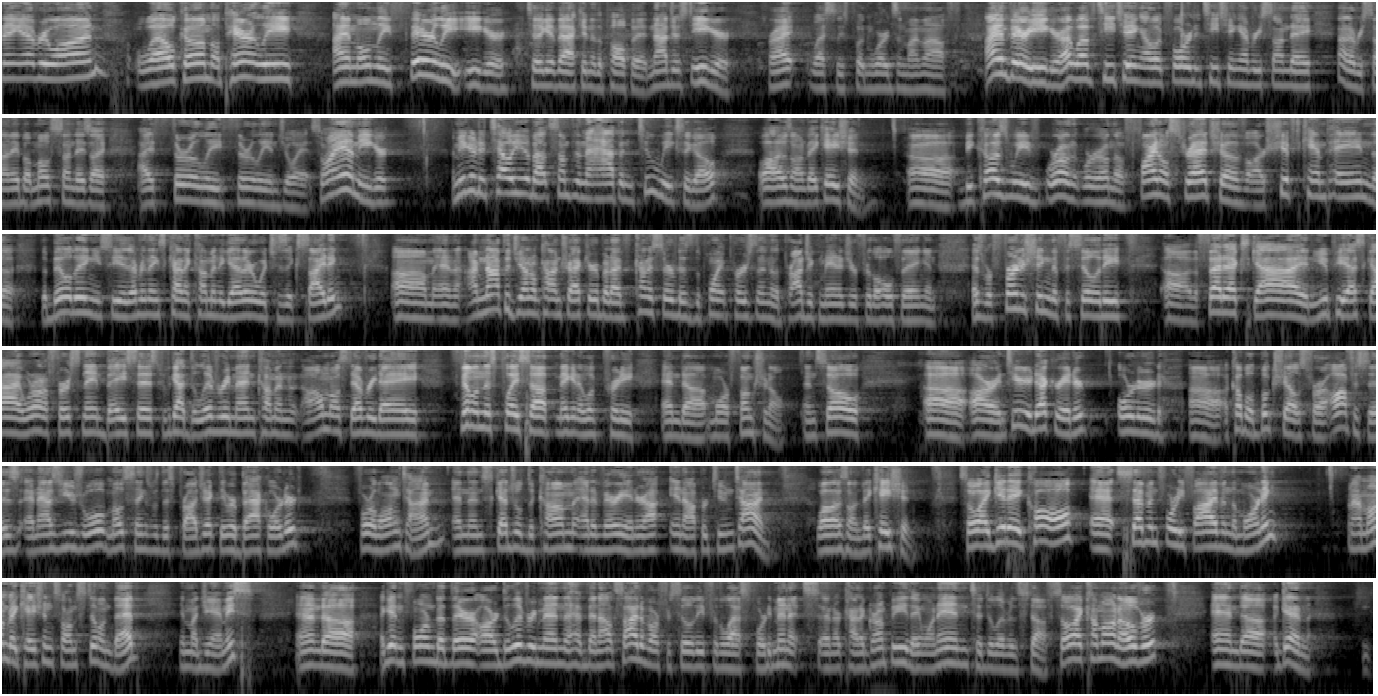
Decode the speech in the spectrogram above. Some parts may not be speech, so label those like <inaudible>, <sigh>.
morning, everyone. Welcome. Apparently, I am only fairly eager to get back into the pulpit, not just eager, right? Wesley's putting words in my mouth. I am very eager. I love teaching. I look forward to teaching every Sunday. Not every Sunday, but most Sundays I, I thoroughly, thoroughly enjoy it. So I am eager. I'm eager to tell you about something that happened two weeks ago while I was on vacation. Uh, because we've, we're, on, we're on the final stretch of our shift campaign, the, the building, you see it, everything's kind of coming together, which is exciting. Um, and I'm not the general contractor, but I've kind of served as the point person and the project manager for the whole thing. And as we're furnishing the facility, uh, the FedEx guy and UPS guy, we're on a first name basis. We've got delivery men coming almost every day, filling this place up, making it look pretty and uh, more functional. And so uh, our interior decorator ordered uh, a couple of bookshelves for our offices, and as usual, most things with this project, they were back ordered for a long time and then scheduled to come at a very inopportune time while I was on vacation. So I get a call at 7:45 in the morning, and I'm on vacation, so I'm still in bed in my jammies. And uh, I get informed that there are delivery men that have been outside of our facility for the last 40 minutes and are kind of grumpy. They want in to deliver the stuff. So I come on over, and uh, again,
